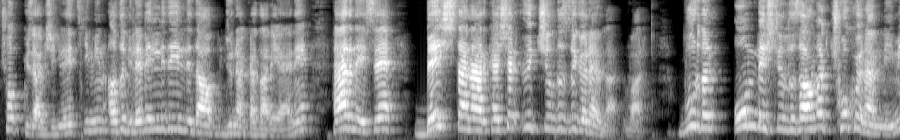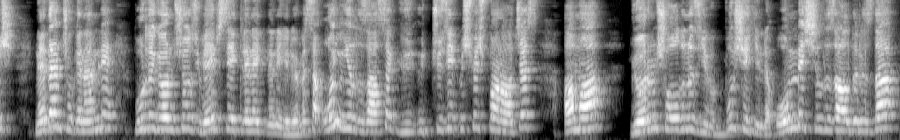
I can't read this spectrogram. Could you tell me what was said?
Çok güzel bir şekilde. Etkinliğin adı bile belli değildi daha düne kadar yani. Her neyse 5 tane arkadaşlar 3 yıldızlı görevler var. Buradan 15 yıldız almak çok önemliymiş. Neden çok önemli? Burada görmüş olduğunuz gibi hepsi eklene eklene geliyor. Mesela 10 yıldız alsak 375 puan alacağız ama Görmüş olduğunuz gibi bu şekilde 15 yıldız aldığınızda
